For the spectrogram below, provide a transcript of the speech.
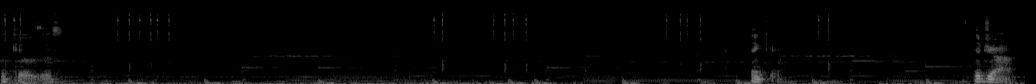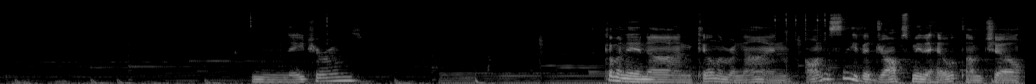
What kill is this? Thank you. The drop. Nature runes? Coming in on kill number 9. Honestly, if it drops me the hilt, I'm chill.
